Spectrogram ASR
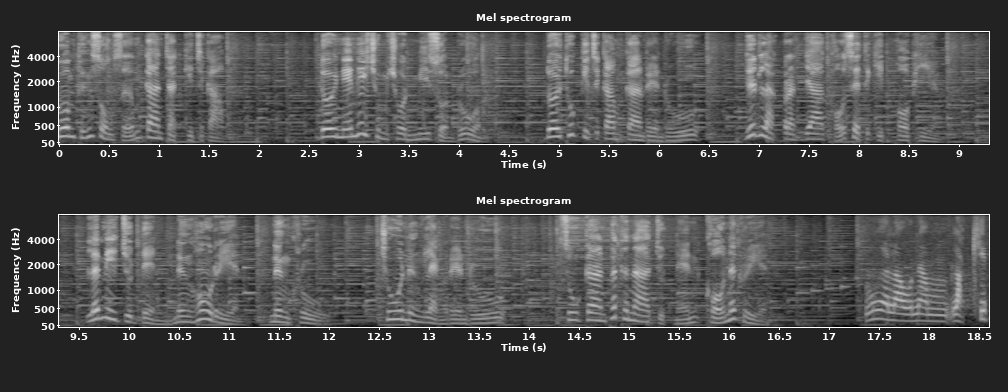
รวมถึงส่งเสริมการจัดกิจกรรม โดยเน้นให้ชุมชนมีส่วนร่วม โดยทุกกิจกรรมการเรียนรู้ ยึดหลักปรัชญาของเศรษฐกิจพอเพียง และมีจุดเด่นหนึ่งห้องเรียนหนึ่งครู ชูหนึ่งแหล่งเรียนรู้ สู่การพัฒนาจุดเน้นของนักเรียน เมื่อเรานำหลักคิด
